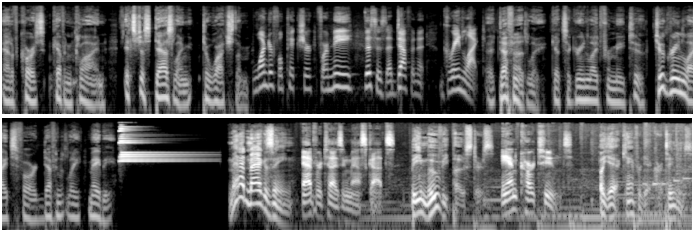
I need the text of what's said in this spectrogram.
And of course, Kevin Kline. It's just dazzling to watch them. Wonderful picture. For me, this is a definite green light. It definitely gets a green light from me, too. Two green lights for definitely maybe. Mad Magazine. Advertising mascots. B movie posters. And cartoons. Oh, yeah, can't forget cartoons.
